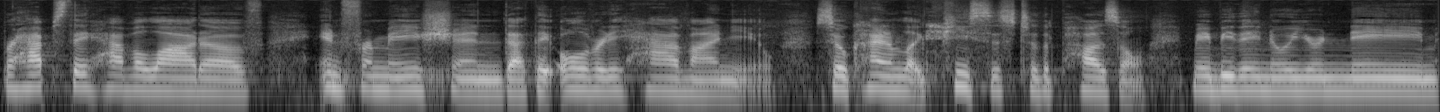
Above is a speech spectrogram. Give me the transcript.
perhaps they have a lot of information that they already have on you. So, kind of like pieces to the puzzle. Maybe they know your name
